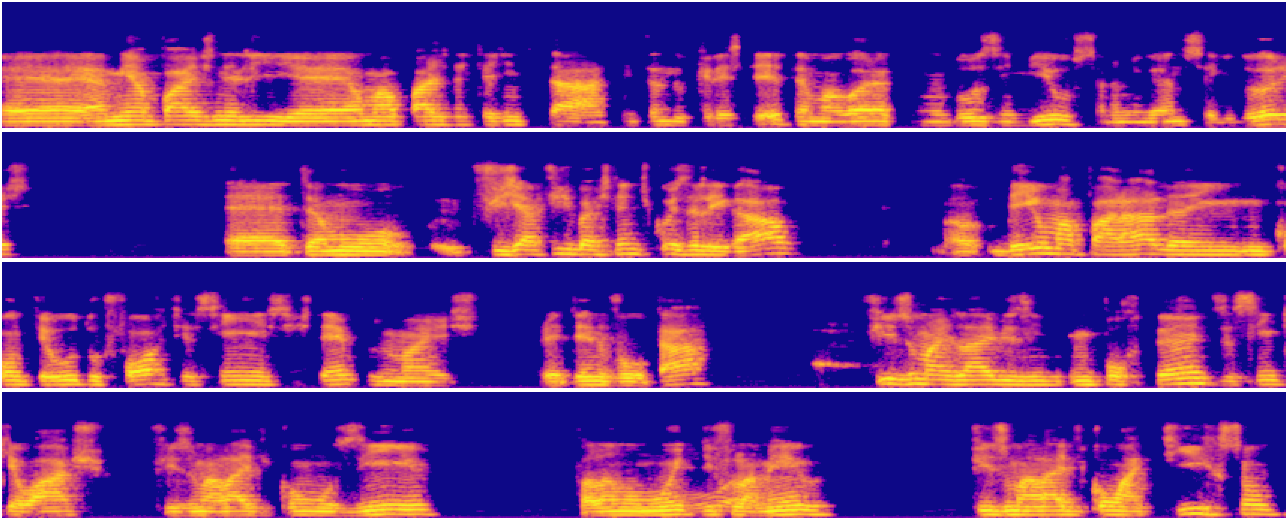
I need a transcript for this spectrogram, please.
É, a minha página ali é uma página que a gente está tentando crescer, estamos agora com 12 mil, se não me engano, seguidores. É, tamo, já fiz bastante coisa legal. Dei uma parada em, em conteúdo forte assim esses tempos, mas pretendo voltar. Fiz umas lives importantes, assim, que eu acho. Fiz uma live com o Zinho, falamos muito Boa. de Flamengo. Fiz uma live com a Tirson.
